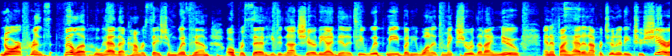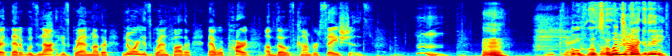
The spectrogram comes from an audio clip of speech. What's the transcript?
nor Prince Philip who had that conversation with him. Oprah said he did not share the identity with me, but he wanted to make sure that I knew, and if I had an opportunity to share it, that it was not his grandmother nor his grandfather that were part of those conversations. Hmm. Mm. Okay. Who, who, so, what who you y'all think it is?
